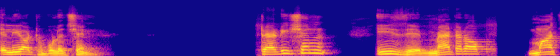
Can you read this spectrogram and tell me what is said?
এলিয়ট বলেছেন tradition is a matter of much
